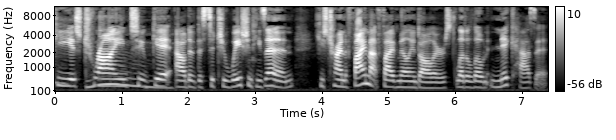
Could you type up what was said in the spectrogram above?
he is trying to hmm. get out of the situation he's in, he's trying to find that five million dollars. Let alone Nick has it,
